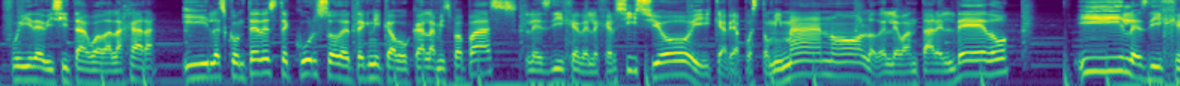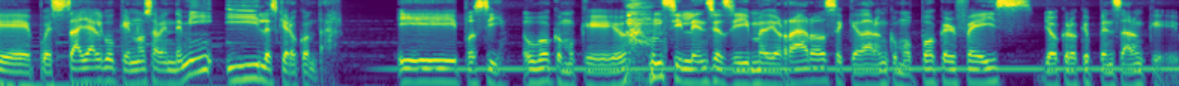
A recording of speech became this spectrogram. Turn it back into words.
fui de visita a Guadalajara y les conté de este curso de técnica vocal a mis papás. Les dije del ejercicio y que había puesto mi mano, lo de levantar el dedo y les dije, pues hay algo que no saben de mí y les quiero contar. Y pues sí, hubo como que un silencio así medio raro, se quedaron como poker face. Yo creo que pensaron que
